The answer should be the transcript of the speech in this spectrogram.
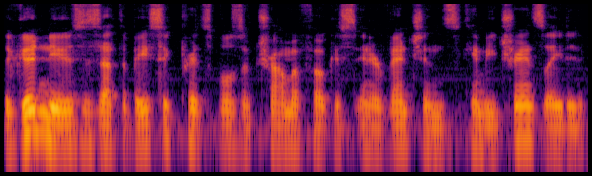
The good news is that the basic principles of trauma focused interventions can be translated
